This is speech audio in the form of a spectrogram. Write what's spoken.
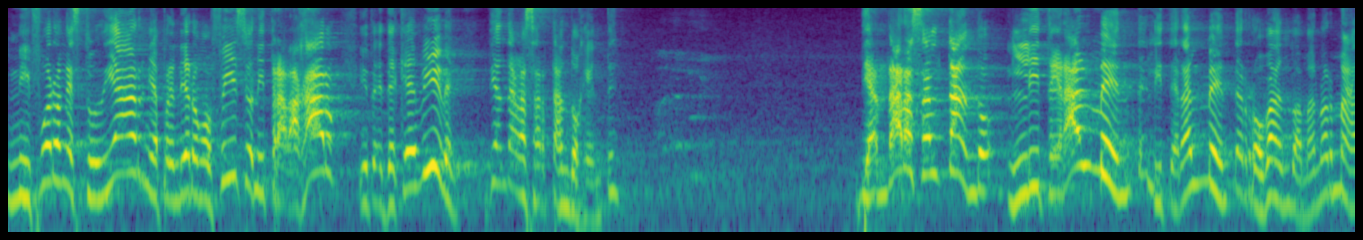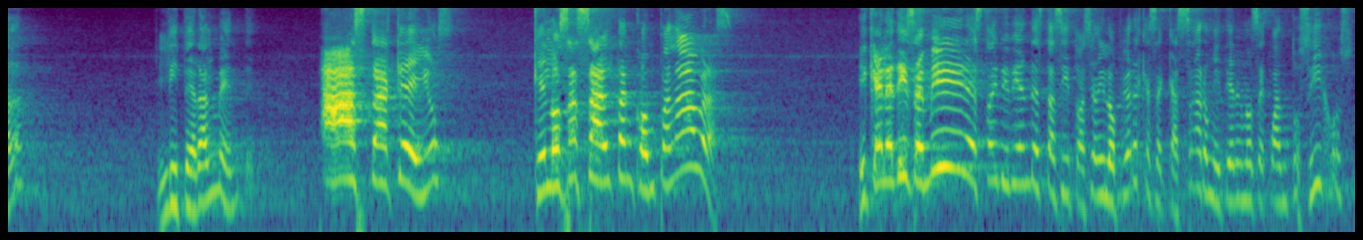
ni fueron a estudiar, ni aprendieron oficio, ni trabajaron. ¿Y de, qué viven? De andar asaltando gente. De andar asaltando, literalmente, literalmente robando a mano armada, literalmente, hasta aquellos que los asaltan con palabras. Y que le dicen, mire, estoy viviendo esta situación. Y lo peor es que se casaron y tienen no sé cuántos hijos.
